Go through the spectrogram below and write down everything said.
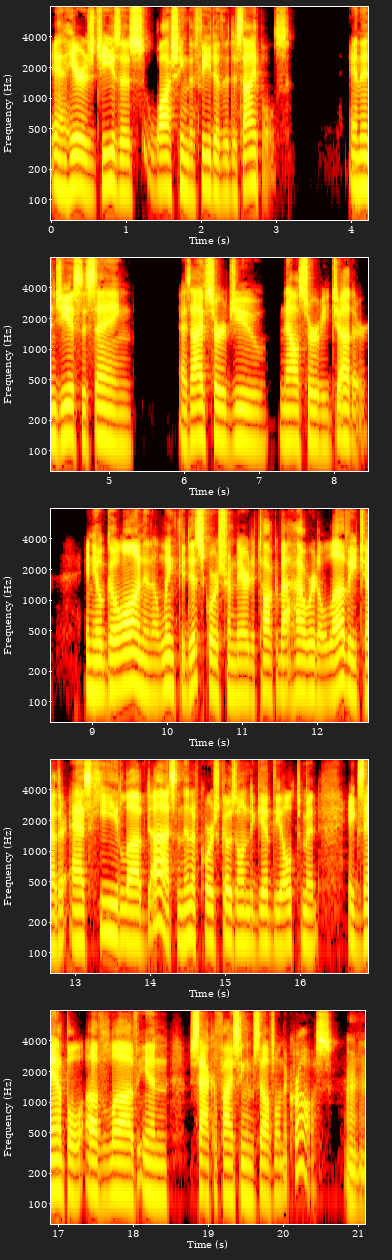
And here's Jesus washing the feet of the disciples. And then Jesus is saying, as I've served you, now serve each other. And he'll go on in a lengthy discourse from there to talk about how we're to love each other as he loved us. And then, of course, goes on to give the ultimate example of love in sacrificing himself on the cross. Mm-hmm.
